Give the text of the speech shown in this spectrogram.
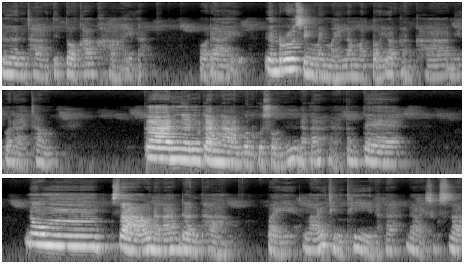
เดินทางติดต่อค้าขายค่ะก็ได้เรียนรู้สิ่งใหม่ๆนำมาต่อยอดการค้านี่ก็ได้ทำการเงินการงานบนกุศลนะคะตั้งแต่หนุ่มสาวนะคะเดินทางไปหลายถิ่นที่นะคะได้ศึกษา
